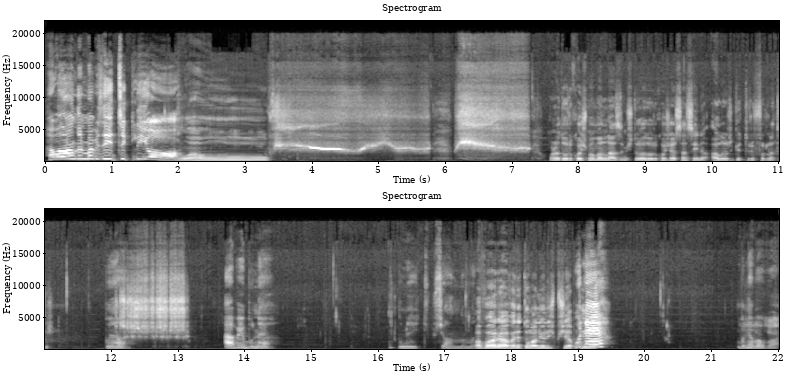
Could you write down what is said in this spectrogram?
Havalandırma bizi itikliyor. Wow. Ona doğru koşmaman lazım işte. Ona doğru koşarsan seni alır götürür fırlatır. Bu ne? Abi bu ne? Bu ne hiçbir şey anlamadım. Avare avare dolanıyorsun hiçbir şey Bu yaptın ne? Bu ne baba?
